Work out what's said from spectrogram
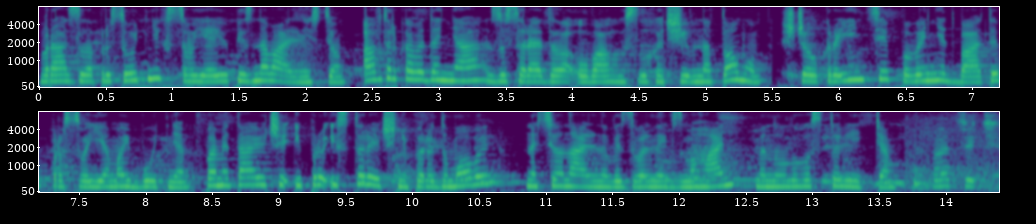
вразила присутніх своєю пізнавальністю. Авторка видання зосередила увагу слухачів на тому, що українці повинні дбати про своє майбутнє, пам'ятаючи і про історичні передумови національно-визвольних змагань минулого століття. 20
